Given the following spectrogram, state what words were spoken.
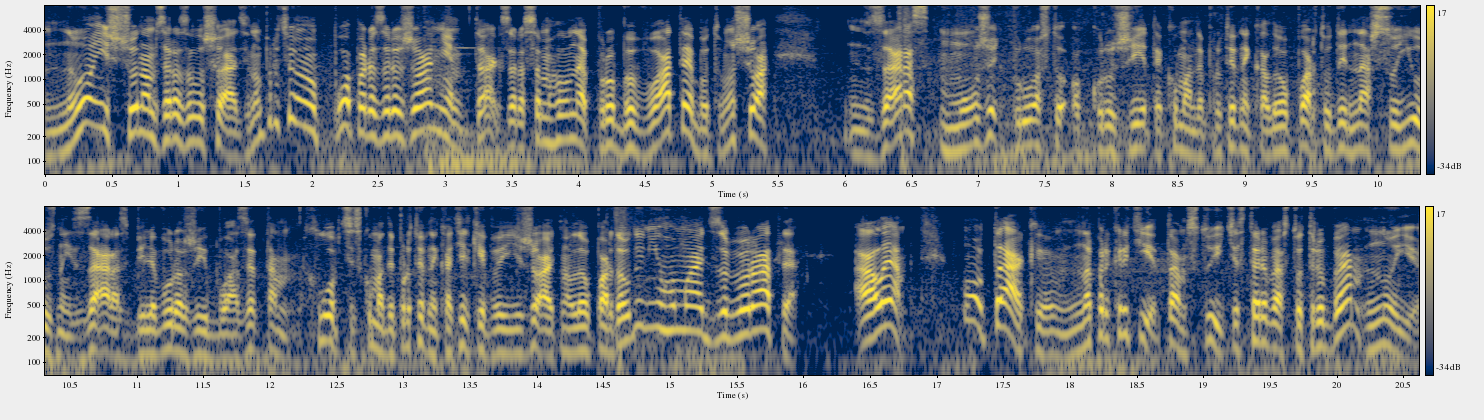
Ну і що нам зараз залишається? Ну, працюємо по перезаряджанні. Так, зараз саме головне пробивати, бо тому що зараз можуть просто обкружити команда противника Леопард 1 наш союзний зараз біля ворожої бази. Там хлопці з команди противника тільки виїжджають на Леопарда 1 його мають забирати. Але ну так, на прикритті там стоїть СТРВ 103Б, ну і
